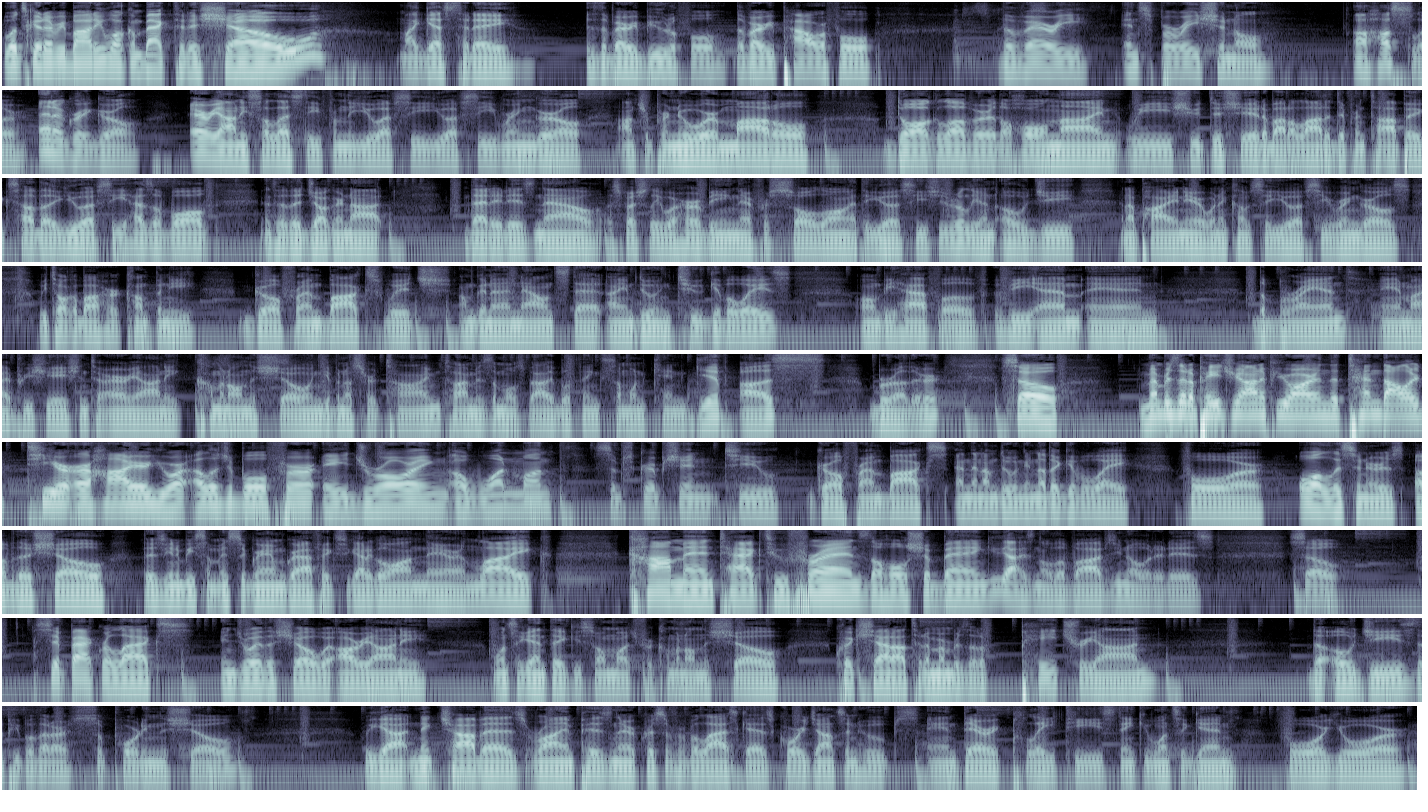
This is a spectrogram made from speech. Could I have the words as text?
What's good, everybody? Welcome back to the show. My guest today is the very beautiful, the very powerful, the very inspirational, a hustler and a great girl, Arianny Celesti from the UFC, UFC ring girl, entrepreneur, model, dog lover, the whole nine. We shoot this shit about a lot of different topics, how the UFC has evolved into the juggernaut that it is now, especially with her being there for so long at the UFC. She's really an OG and a pioneer when it comes to UFC ring girls. We talk about her company, Girlfriend Box, which I'm going to announce that I am doing two giveaways on behalf of VM and the brand and my appreciation to Arianny coming on the show and giving us her time. Time is the most valuable thing someone can give us, brother. So, members of the Patreon, if you are in the $10 tier or higher, you are eligible for a drawing, a one month subscription to Girlfriend Box. And then I'm doing another giveaway for all listeners of the show. There's going to be some Instagram graphics. You got to go on there and like comment, tag two friends, the whole shebang. You guys know the vibes. You know what it is. So sit back, relax, enjoy the show with Arianny. Once again, thank you so much for coming on the show. Quick shout out to the members of the Patreon, the OGs, the people that are supporting the show. We got Nick Chavez, Ryan Pisner, Christopher Velasquez, Corey Johnson Hoops, and Derek Playtees. Thank you once again for your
